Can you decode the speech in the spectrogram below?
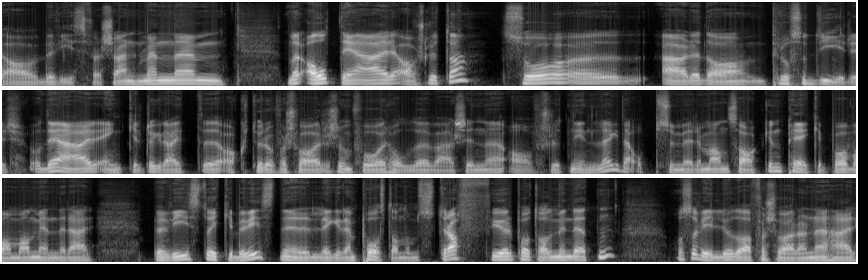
av bevisførselen. Men eh, når alt det er avslutta, så eh, er det da prosedyrer. Og det er enkelt og greit eh, aktor og forsvarer som får holde hver sine avsluttende innlegg. Der oppsummerer man saken, peker på hva man mener er bevist og ikke bevist, nedlegger en påstand om straff, gjør påtalemyndigheten. Og så vil jo da forsvarerne her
